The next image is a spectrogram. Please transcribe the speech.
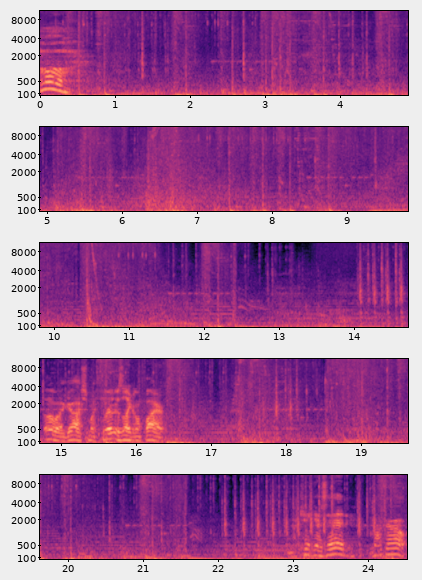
Oh. Gosh, my throat is like on fire. I can't get his head. Knock out.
